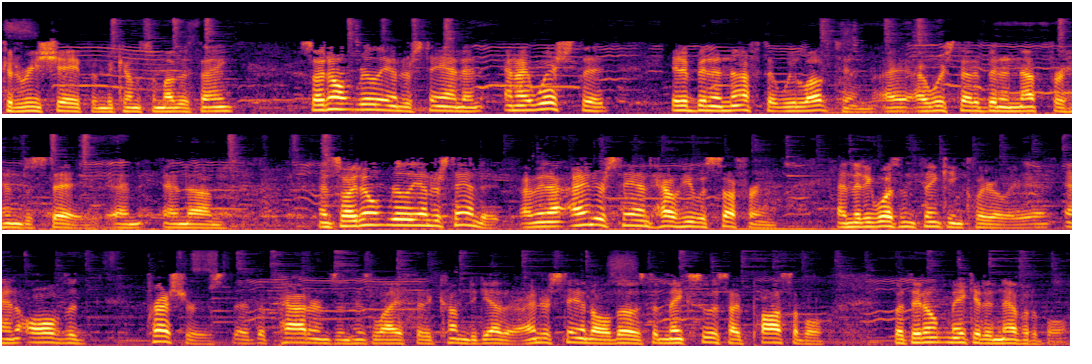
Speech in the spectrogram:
could reshape and become some other thing? So I don't really understand, and, and I wish that it had been enough that we loved him. I, I wish that had been enough for him to stay, and and um, and so I don't really understand it. I mean, I, I understand how he was suffering, and that he wasn't thinking clearly, and, and all the pressures, the, the patterns in his life that had come together. I understand all those that make suicide possible, but they don't make it inevitable.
